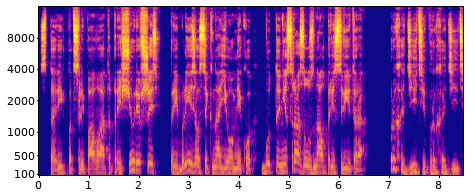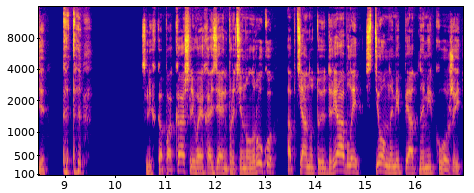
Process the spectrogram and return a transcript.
Старик, подслеповато прищурившись, приблизился к наемнику, будто не сразу узнал пресвитера. «Проходите, проходите». Слегка покашливая, хозяин протянул руку, обтянутую дряблой с темными пятнами кожей,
